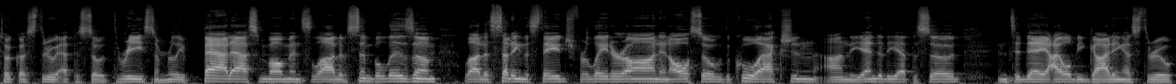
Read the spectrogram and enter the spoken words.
took us through episode three, some really badass moments, a lot of symbolism, a lot of setting the stage for later on, and also the cool action on the end of the episode. And today, I will be guiding us through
